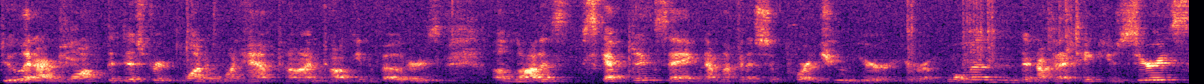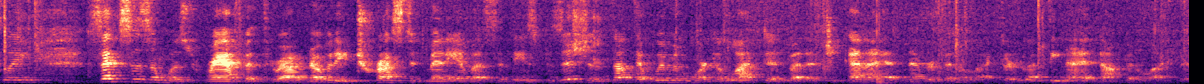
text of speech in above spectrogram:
do it. I walked the district one and one half time, talking to voters. A lot of skeptics saying, I'm not gonna support you, you're, you're a woman, they're not gonna take you seriously. Sexism was rampant throughout. Nobody trusted many of us in these positions. Not that women weren't elected, but a Chicana had never been elected, or Latina had not been elected.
